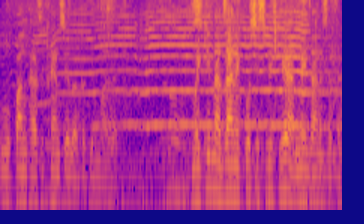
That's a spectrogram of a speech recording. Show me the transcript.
वो पंखा से फ़ैन से लटक के मर गया। मैं कितना जाने कोशिश भी किया नहीं जाने सका।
